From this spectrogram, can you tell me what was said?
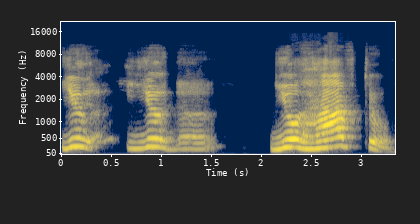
you you uh, you have to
